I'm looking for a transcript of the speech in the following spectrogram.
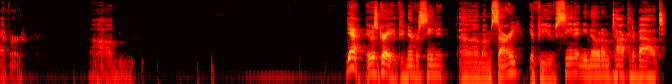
ever. Um, yeah, it was great. If you've never seen it, um, I'm sorry. If you've seen it and you know what I'm talking about,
